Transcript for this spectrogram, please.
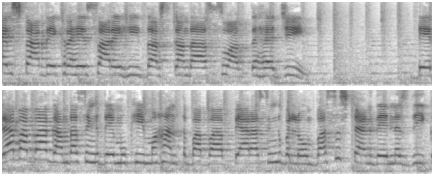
ਲਾਈਵ ਸਟਾਰ ਦੇਖ ਰਹੇ ਸਾਰੇ ਹੀ ਦਰਸ਼ਕਾਂ ਦਾ ਸਵਾਗਤ ਹੈ ਜੀ। ਡੇਰਾ ਬਾਬਾ ਗਾਂਦਾ ਸਿੰਘ ਦੇ ਮੁਖੀ ਮਹੰਤ ਬਾਬਾ ਪਿਆਰਾ ਸਿੰਘ ਵੱਲੋਂ ਬੱਸ ਸਟੈਂਡ ਦੇ ਨਜ਼ਦੀਕ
